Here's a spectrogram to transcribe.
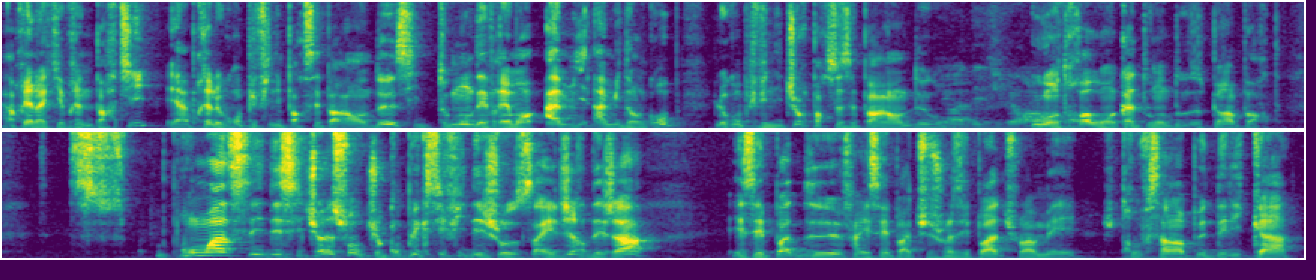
Après, il y en a qui prennent parti. Et après, le groupe, il finit par se séparer en deux. Si tout le monde est vraiment ami, ami dans le groupe, le groupe, il finit toujours par se séparer en deux. Ou en 3, ou en 4, ou en 12, peu importe. Pour moi, c'est des situations où tu complexifies des choses. Ça veut dire déjà, et c'est pas de. Enfin, et c'est pas, tu choisis pas, tu vois, mais je trouve ça un peu délicat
